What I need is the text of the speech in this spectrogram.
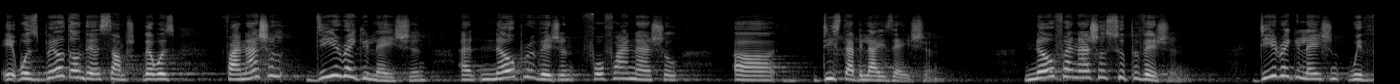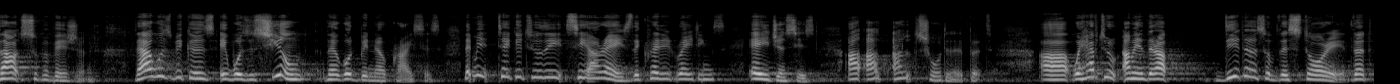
It was built on the assumption there was financial deregulation and no provision for financial uh, destabilization. No financial supervision. Deregulation without supervision. That was because it was assumed there would be no crisis. Let me take you to the CRAs, the credit ratings agencies. I'll, I'll, I'll shorten it, but uh, we have to, I mean, there are details of this story that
